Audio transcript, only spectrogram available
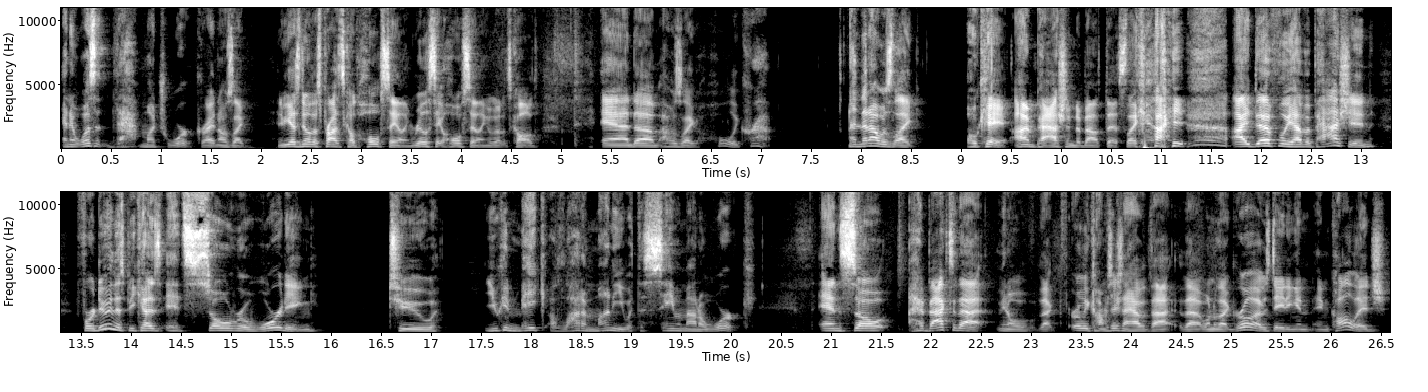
And it wasn't that much work, right? And I was like, and you guys know this process called wholesaling, real estate wholesaling is what it's called. And um, I was like, holy crap. And then I was like, okay, I'm passionate about this. Like I, I definitely have a passion for doing this because it's so rewarding to, you can make a lot of money with the same amount of work. And so back to that, you know, that early conversation I had with that, that one of that girl I was dating in, in college,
